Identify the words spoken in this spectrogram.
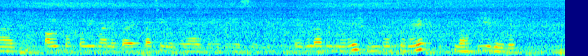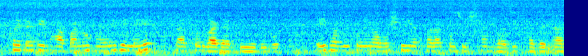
আর অল্প পরিমাণে কয়েকটা চিনি গুঁড়াও দিয়ে দিয়েছি। এগুলা দিয়ে সুন্দর করে ভাপিয়ে দেবো। তো এটাকে ভাপানো হয়ে গেলে তারপর বাজার দিয়ে দিব। এইভাবে করে অবশ্যই আপনারা কচুর শাক ভাজি খাবেন। আর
